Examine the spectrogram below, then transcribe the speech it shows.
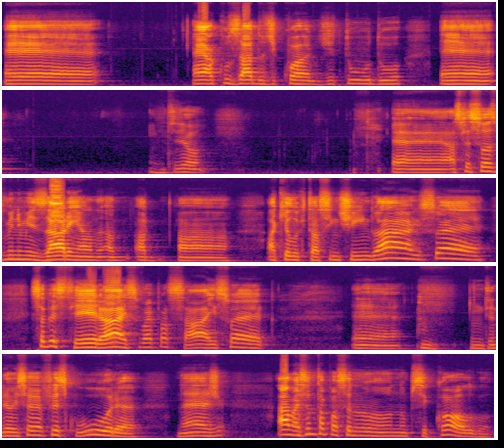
é, é acusado de, de tudo, é, entendeu? É, as pessoas minimizarem a, a, a, aquilo que está sentindo. Ah, isso é, isso é besteira, ah, isso vai passar, isso é, é entendeu? Isso é frescura, né? Ah, mas você não está passando no, no psicólogo?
